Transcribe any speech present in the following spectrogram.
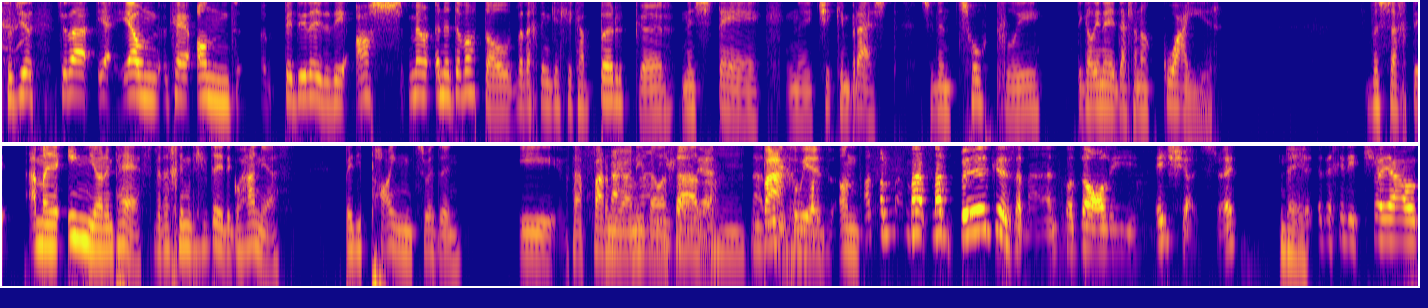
so ti ti dda, iawn, okay, ond, be dwi dweud ydi, os mewn, yn y dyfodol fyddech chi'n gallu cael burger neu steak neu chicken breast sydd yn totally di gael ei wneud allan o gwair, fysa chdi... A mae union un peth, fyddech chi'n gallu dweud y gwahaniaeth. Be di point wedyn? i fatha ffarmio na, anifel a lladd o. Mm. Bach really weird, ond... Ond mae'r ma burgers yma yn bodoli eisoes, right? Ne. Ydych chi wedi treial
